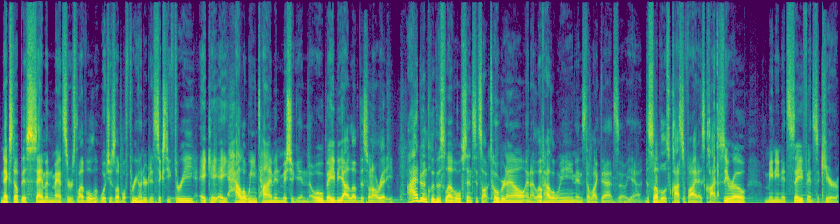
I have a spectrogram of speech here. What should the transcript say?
Next up is Salmon Mancer's level, which is level 363, aka Halloween Time in Michigan. Oh baby, I love this one already. I had to include this level since it's October now, and I love Halloween and stuff like that, so yeah. This level is classified as Class 0, meaning it's safe and secure.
